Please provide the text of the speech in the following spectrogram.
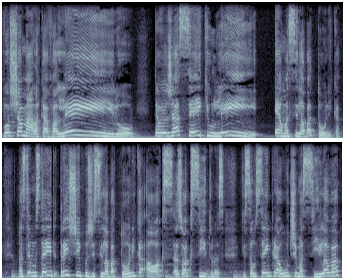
Vou chamá-la cavaleiro. Então eu já sei que o lei é uma sílaba tônica. Nós temos três tipos de sílaba tônica: as oxítonas, que são sempre a última sílaba,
